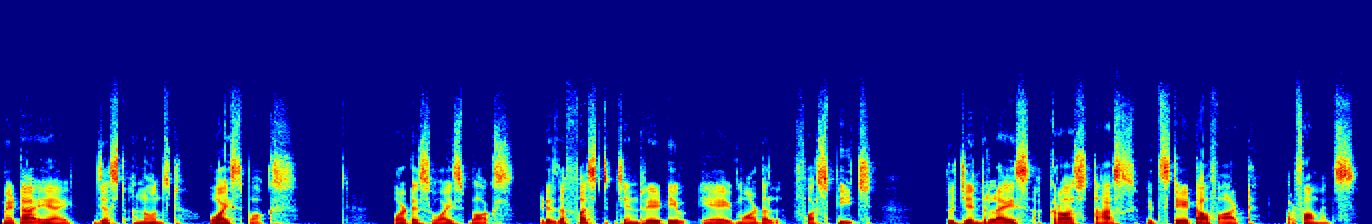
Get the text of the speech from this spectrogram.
Meta AI just announced VoiceBox. What is VoiceBox? It is the first generative AI model for speech to generalize across tasks with state of art performance.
